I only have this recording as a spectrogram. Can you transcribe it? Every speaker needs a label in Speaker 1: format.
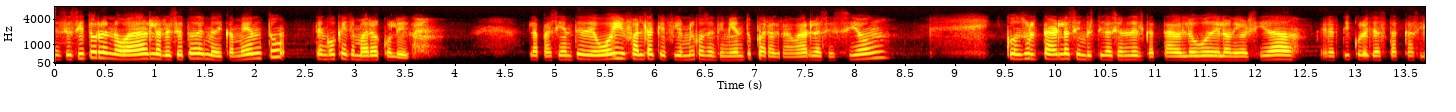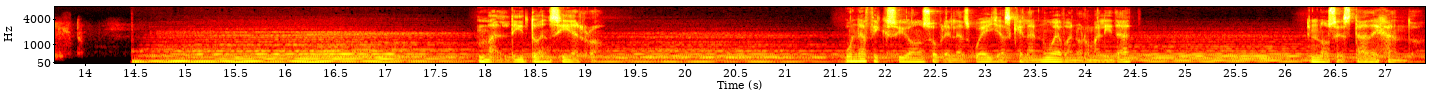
Speaker 1: Necesito renovar la receta del medicamento. Tengo que llamar al colega. La paciente de hoy falta que firme el consentimiento para grabar la sesión. Consultar las investigaciones del catálogo de la universidad. El artículo ya está casi listo.
Speaker 2: Maldito encierro. Una ficción sobre las huellas que la nueva normalidad nos está dejando.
